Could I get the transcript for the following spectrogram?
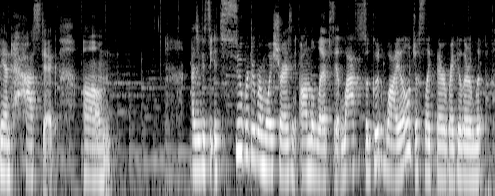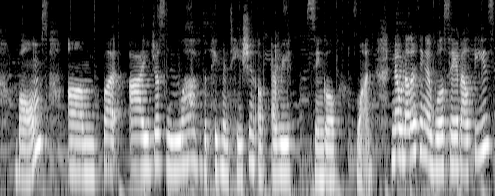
fantastic. Um, as you can see, it's super duper moisturizing on the lips. It lasts a good while, just like their regular lip balms. Um, but I just love the pigmentation of every single one. Now another thing I will say about these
